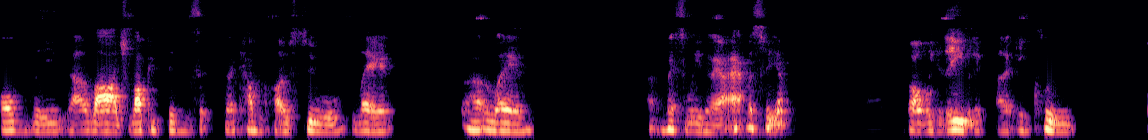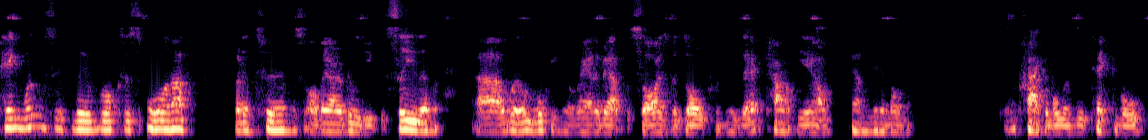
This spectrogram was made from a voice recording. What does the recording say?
of the uh, large lumpy things that, come close to land, uh, land uh, messily in our atmosphere. Well, we could even include penguins if their rocks are small enough. But in terms of our ability to see them, uh, we're looking around about the size of a dolphin. Is that currently our, our minimum trackable and detectable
